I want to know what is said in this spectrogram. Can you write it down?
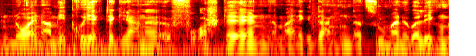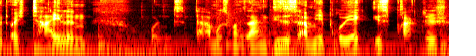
neuen Armeeprojekte gerne vorstellen, meine Gedanken dazu, meine Überlegungen mit euch teilen. Und da muss man sagen, dieses Armeeprojekt ist praktisch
